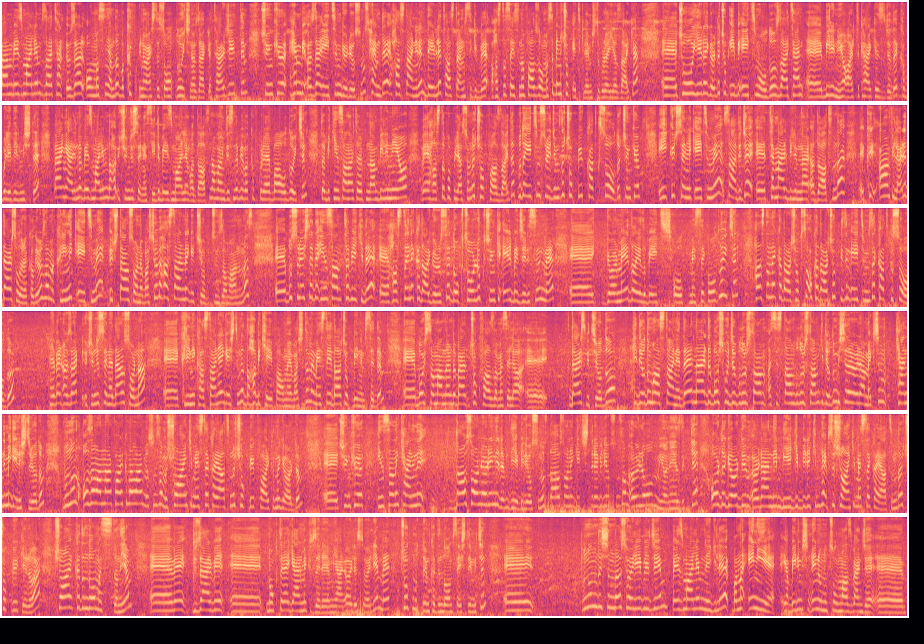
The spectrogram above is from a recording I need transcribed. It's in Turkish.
ben Bezmalem zaten özel olmasının yanında vakıf üniversitesi olduğu için özellikle tercih ettim. Çünkü hem bir özel eğitim görüyorsunuz hem de hastanenin devlet hastanesi gibi hasta sayısının fazla olması beni çok etkilemişti burayı yazarken. Ee, çoğu yere göre de çok iyi bir eğitim olduğu zaten e, biliniyor artık herkesce de kabul edilmişti. Ben geldiğimde Bezmalem'in daha 3. senesiydi Bezmalem adı altında ama öncesinde bir vakıf buraya bağlı olduğu için tabii ki insanlar tarafından biliniyor ve hasta popülasyonu da çok fazlaydı. Bu da eğitim sürecimize çok büyük katkısı oldu. Çünkü ilk 3 senelik eğitimi sadece e, temel bilimler adı altında e, amfilerde ders olarak alıyoruz ama klinik eğitimi 3'ten sonra başlıyor ve hastanede geçiyor bütün zamanımız. E, bu süreçte de insan tabii ki de e, hastayı ne kadar görürse doktorluk çünkü el becerisinin ve e, görmeye dayalı bir eğitiş, ol- meslek olduğu için hasta ne kadar çoksa o kadar çok bizim eğitimimize katkısı oldu. Ben özellikle 3. seneden sonra e, klinik hastaneye geçtiğimde daha bir keyif almaya başladım ve mesleği daha çok benimsedim. E, boş zamanlarımda ben çok fazla mesela e, ders bitiyordu. Gidiyordum hastanede. Nerede boş hoca bulursam, asistan bulursam gidiyordum bir şeyler öğrenmek için kendimi geliştiriyordum. Bunun o zamanlar farkına varmıyorsunuz ama şu anki meslek hayatımda çok büyük farkını gördüm. E, çünkü insanın kendini daha sonra öğrenirim diye biliyorsunuz. Daha sonra geçiştirebiliyorsunuz ama öyle olmuyor ne yazık ki. Orada gördüğüm, öğrendiğim bilgi, birikim hepsi şu anki meslek hayatımda çok büyük yeri var. Şu an kadın doğum asistanıyım Ee, ve güzel bir e, noktaya gelmek üzereyim yani öyle söyleyeyim ve çok mutluyum kadın doğum seçtiğim için. Ee, bunun dışında söyleyebileceğim bezmalemle ilgili bana en iyi, ya benim için en unutulmaz bence e,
